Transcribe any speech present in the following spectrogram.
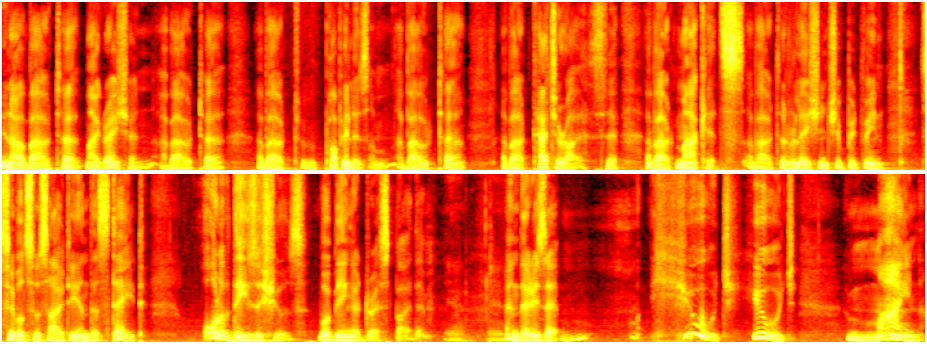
You know, about uh, migration, about uh, about populism, about uh, about Thatcherites, uh, about markets, about the relationship between civil society and the state. All of these issues were being addressed by them, yeah, yeah. and there is a huge, huge mine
